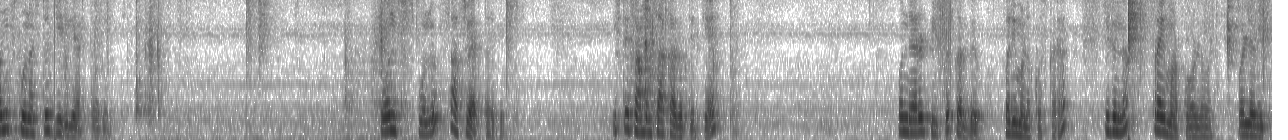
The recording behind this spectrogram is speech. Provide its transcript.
ಒಂದು ಸ್ಪೂನಷ್ಟು ಜೀರಿಗೆ ಹಾಕ್ತಾಯಿದ್ದೀನಿ ಒಂದು ಸ್ಪೂನು ಸಾಸಿವೆ ಹಾಕ್ತಾಯಿದ್ದೀನಿ ಇಷ್ಟೇ ಸಾಮಾನು ಸಾಕಾಗುತ್ತೆ ಇದಕ್ಕೆ ಒಂದೆರಡು ಪೀಸು ಕರಿಬೇವು, ಪರಿಮಳಕ್ಕೋಸ್ಕರ. ಇದನ್ನು ಫ್ರೈ ಮಾಡ್ಕೊಳ್ಳೋ ಒಳ್ಳೆ ರೀತಿ.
